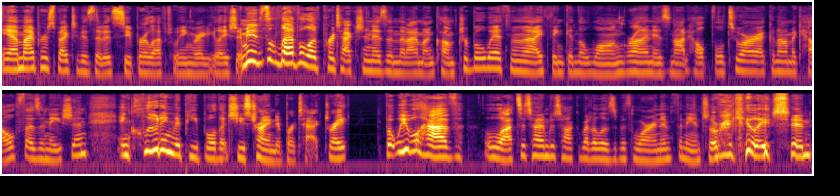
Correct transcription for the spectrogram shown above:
Yeah, my perspective is that it's super left wing regulation. I mean, it's a level of protectionism that I'm uncomfortable with, and that I think in the long run is not helpful to our economic health as a nation, including the people that she's trying to protect, right? But we will have lots of time to talk about Elizabeth Warren and financial regulation.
